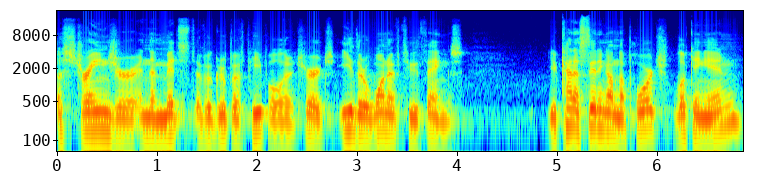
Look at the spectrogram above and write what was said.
a stranger in the midst of a group of people at a church, either one of two things. You're kind of sitting on the porch looking in,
